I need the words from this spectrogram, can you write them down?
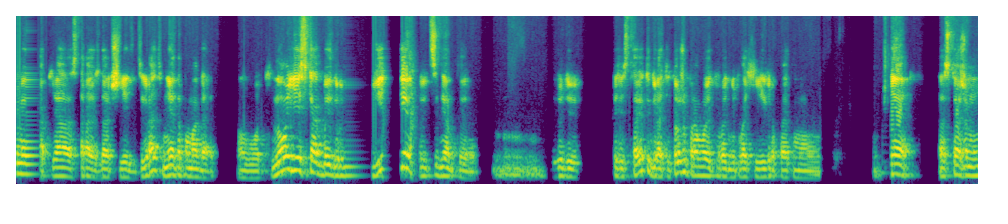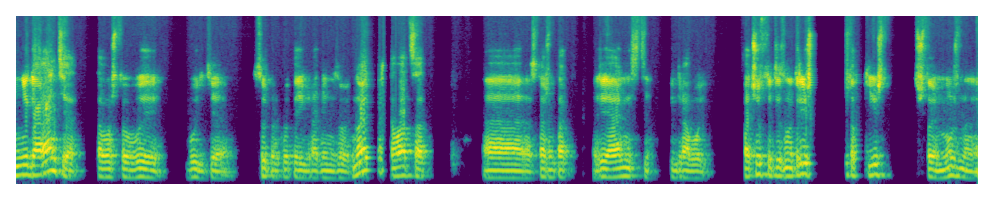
мере, я стараюсь дальше ездить играть, мне это помогает. Вот. Но есть как бы и другие прецеденты. Люди перестают играть и тоже проводят вроде неплохие игры, поэтому мне скажем, не гарантия того, что вы будете супер крутые игры организовывать, но это оставаться, э, скажем так, реальности игровой. Почувствовать изнутри, что что им нужно,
